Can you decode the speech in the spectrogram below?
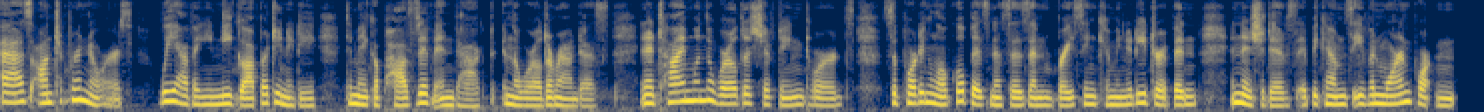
As entrepreneurs, we have a unique opportunity to make a positive impact in the world around us. In a time when the world is shifting towards supporting local businesses and embracing community driven initiatives, it becomes even more important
